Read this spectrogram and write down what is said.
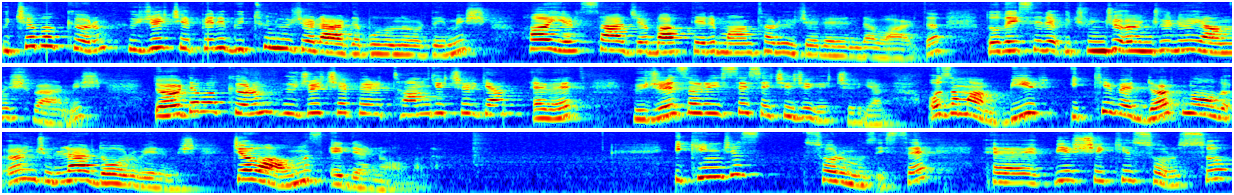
3'e bakıyorum. Hücre çeperi bütün hücrelerde bulunur demiş. Hayır, sadece bakteri mantar hücrelerinde vardı. Dolayısıyla üçüncü öncülüğü yanlış vermiş. 4'e bakıyorum. Hücre çeperi tam geçirgen. Evet. Hücre zarı ise seçici geçirgen. O zaman 1, 2 ve 4 nolu öncüller doğru verilmiş. Cevabımız Edirne olmalı. İkinci sorumuz ise e, bir şekil sorusu.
